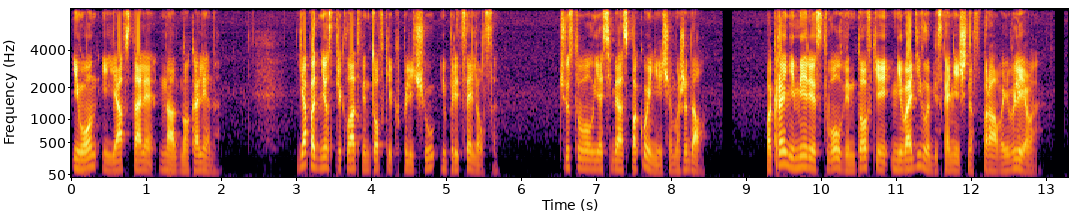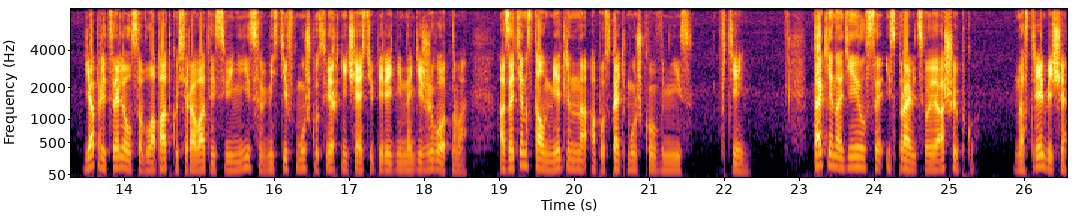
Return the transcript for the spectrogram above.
И он, и я встали на одно колено. Я поднес приклад винтовки к плечу и прицелился. Чувствовал я себя спокойнее, чем ожидал. По крайней мере, ствол винтовки не водило бесконечно вправо и влево. Я прицелился в лопатку сероватой свиньи, совместив мушку с верхней частью передней ноги животного, а затем стал медленно опускать мушку вниз, в тень. Так я надеялся исправить свою ошибку. На стрельбище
